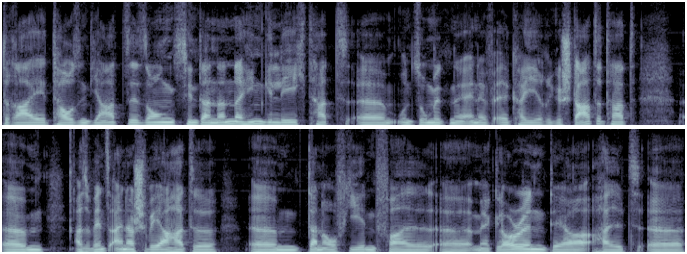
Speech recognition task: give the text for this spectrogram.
3000 Yard-Saisons hintereinander hingelegt hat ähm, und somit eine NFL-Karriere gestartet hat. Ähm, also wenn es einer schwer hatte, ähm, dann auf jeden Fall äh, McLaurin, der halt äh,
